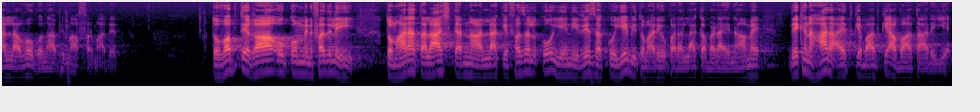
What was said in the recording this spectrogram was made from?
अल्लाह वो गुनाह भी माफ़ फरमा देता तो वक्त गा उकुम मिन फजल ही तुम्हारा तलाश करना अल्लाह के फ़ज़ल को, यानी रिज़क को, ये भी तुम्हारे ऊपर अल्लाह का बड़ा इनाम है। लेकिन हर आयत के बाद क्या बात आ रही है?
